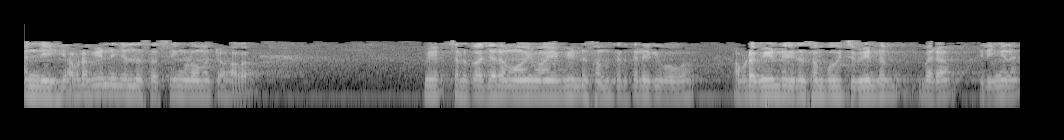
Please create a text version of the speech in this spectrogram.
അന്യഹി അവിടെ വീണ്ടും ചെന്ന് സസ്യങ്ങളോ മറ്റോ ആകാം. ചിലപ്പോൾ ജലമയമായി വീണ്ടും സമുദ്രത്തിലേക്ക് പോകാം. അവിടെ വീണ്ടും ഇത് സംഭവിച്ച് വീണ്ടും വരാം. ഇതിങ്ങനെ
